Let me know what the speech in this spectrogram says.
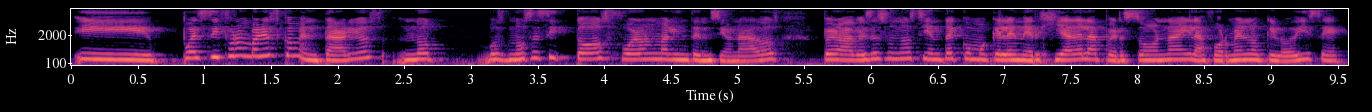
Y pues sí fueron varios comentarios, no, pues no sé si todos fueron malintencionados, pero a veces uno siente como que la energía de la persona y la forma en lo que lo dice.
